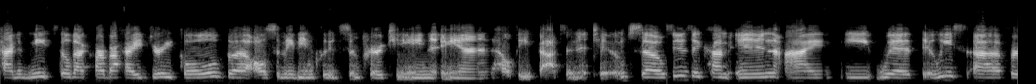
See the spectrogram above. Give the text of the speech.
kind of meet still that carbohydrate goal, but also maybe include some protein and healthy fats in it too. So as soon as they come in, I meet with at least uh, for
